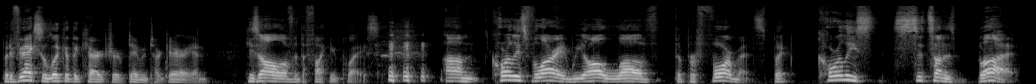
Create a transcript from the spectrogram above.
but if you actually look at the character of Daemon Targaryen, he's all over the fucking place. um, Corlys Velaryon, we all love the performance, but Corlys sits on his butt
